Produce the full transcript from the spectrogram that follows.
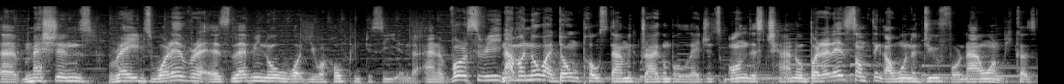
Uh, missions, raids, whatever it is, let me know what you are hoping to see in the anniversary. Now I know I don't post with Dragon Ball Legends on this channel, but it is something I want to do for now on because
